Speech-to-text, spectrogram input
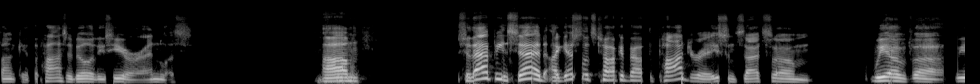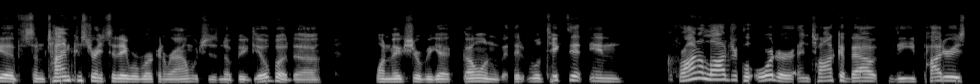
thunk it. The possibilities here are endless. Um, so that being said, I guess let's talk about the Padres since that's um we have uh we have some time constraints today we're working around, which is no big deal, but uh want to make sure we get going with it. We'll take it in chronological order and talk about the Padres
